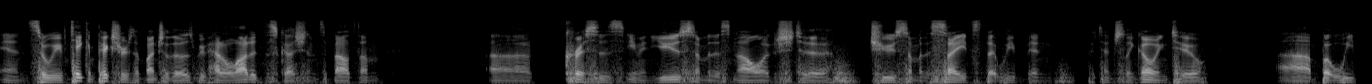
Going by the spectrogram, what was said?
and so we've taken pictures, a bunch of those. We've had a lot of discussions about them. Uh, Chris has even used some of this knowledge to choose some of the sites that we've been potentially going to. Uh, but we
